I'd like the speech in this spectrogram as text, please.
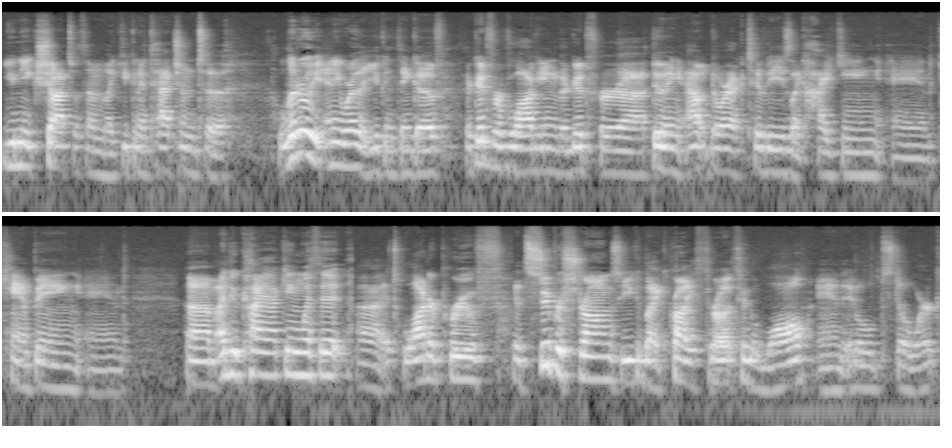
unique shots with them. Like you can attach them to literally anywhere that you can think of. They're good for vlogging. They're good for uh, doing outdoor activities like hiking and camping and um, I do kayaking with it. Uh, it's waterproof. It's super strong, so you could like probably throw it through the wall and it'll still work.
